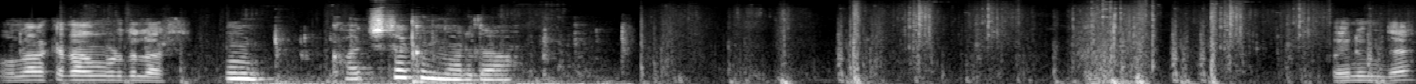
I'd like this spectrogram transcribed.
Onu arkadan vurdular. Hı, kaç takım var daha? Önümde.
